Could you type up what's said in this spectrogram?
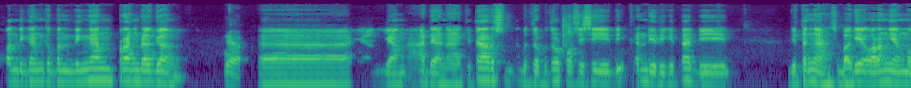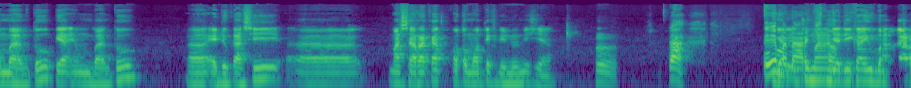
kepentingan-kepentingan perang dagang yeah. Ya. uh, yang yang ada. Nah kita harus betul-betul posisikan diri kita di di tengah sebagai orang yang membantu pihak yang membantu uh, edukasi uh, masyarakat otomotif di Indonesia. Hmm. Nah ini Jangan menarik. Cuma jadi kayu bakar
